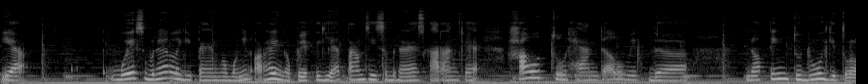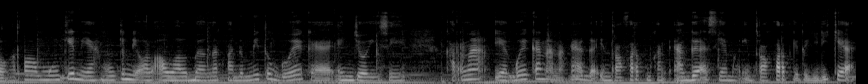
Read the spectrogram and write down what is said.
Ya gue sebenarnya lagi pengen ngomongin orang yang nggak punya kegiatan sih sebenarnya sekarang. Kayak how to handle with the nothing to do gitu loh oh, mungkin ya mungkin di awal-awal banget pandemi tuh gue kayak enjoy sih. Karena ya gue kan anaknya agak introvert bukan agak sih emang introvert gitu. Jadi kayak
